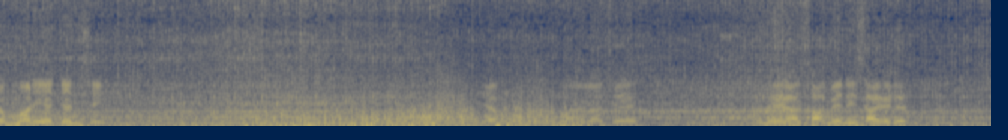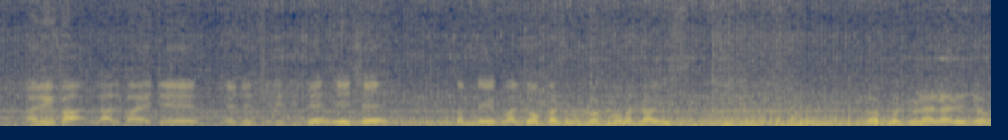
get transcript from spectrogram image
અંબાણી એજન્સી જે બધા મળી આવેલા છે. અને આ સામેની સાઈડ હરિભા, લાલભાઈ જે એજન્સી લીધી છે, એ છે. તમને એકવાર ચોક્કસ હું બ્લોગમાં બતાવીશ. બ્લોગમાં જોડાયેલા રહેજો.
